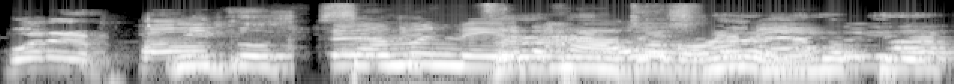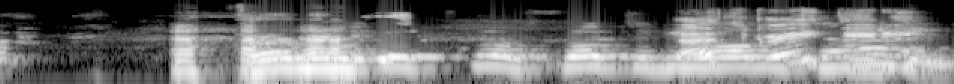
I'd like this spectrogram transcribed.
one of the pops. People Someone made a pop for me. That's great, Dee Dee.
